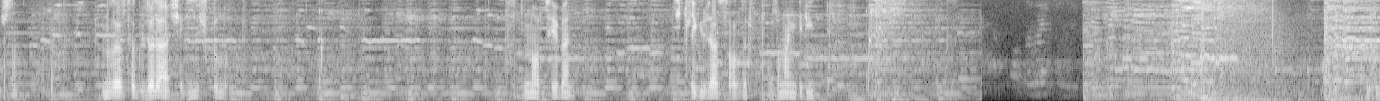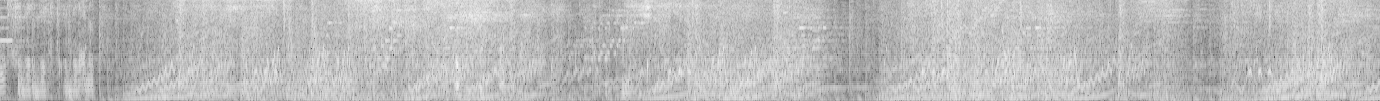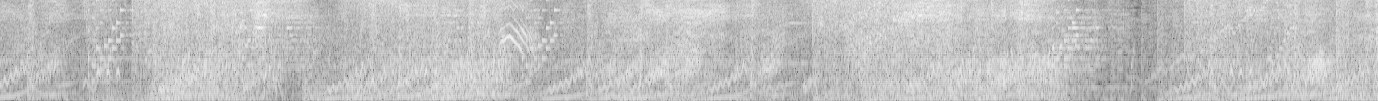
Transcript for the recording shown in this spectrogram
güzelmiş lan. Nazarta güzel ha şekilli şukullu. Bunun ortaya ben tikle güzel saldır. O zaman gireyim.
